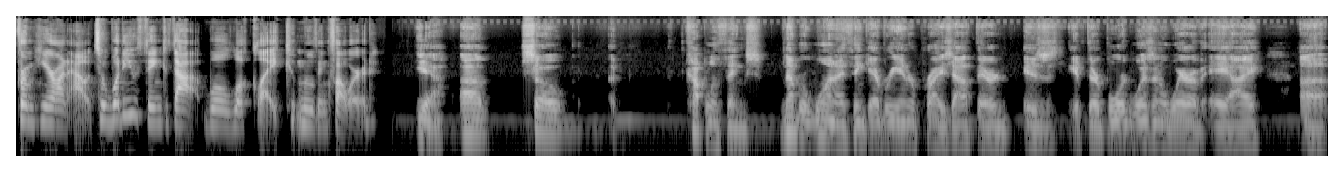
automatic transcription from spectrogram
from here on out. So, what do you think that will look like moving forward? Yeah. Um, so, a couple of things. Number one, I think every enterprise out there is, if their board wasn't aware of AI, uh,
